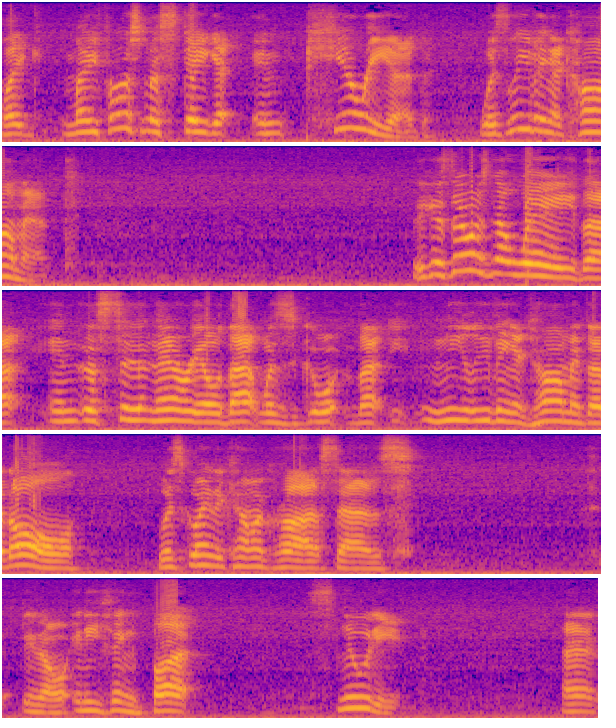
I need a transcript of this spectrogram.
Like, my first mistake in period was leaving a comment. Because there was no way that in the scenario that was that me leaving a comment at all was going to come across as you know anything but snooty. And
